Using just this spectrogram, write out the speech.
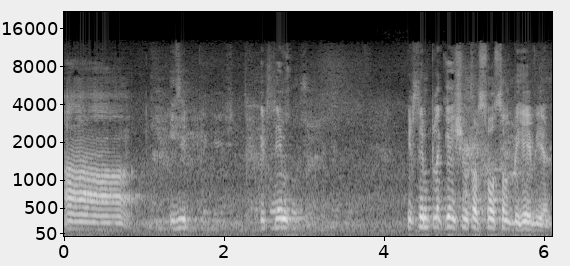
Uh, he, it's, im- its implication for social behavior.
